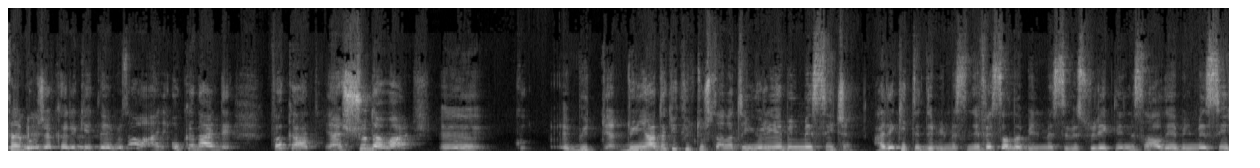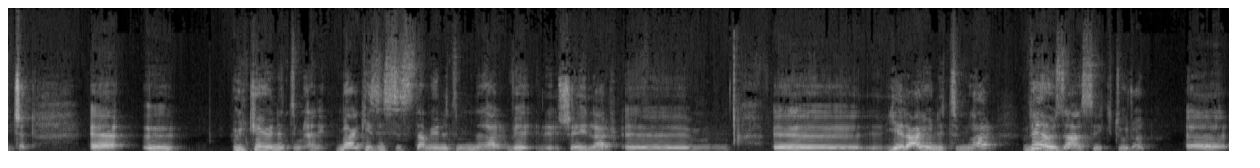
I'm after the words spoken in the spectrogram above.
Tabii. olacak hareketler yapıyoruz ama hani o kadar de fakat yani şu da var. E, e, dünyadaki kültür sanatın yürüyebilmesi için, hareket edebilmesi, nefes alabilmesi ve sürekliliğini sağlayabilmesi için e, e, ülke yönetim yani merkezi sistem yönetimler ve şeyler e, e, yerel yönetimler ve özel sektörün e,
